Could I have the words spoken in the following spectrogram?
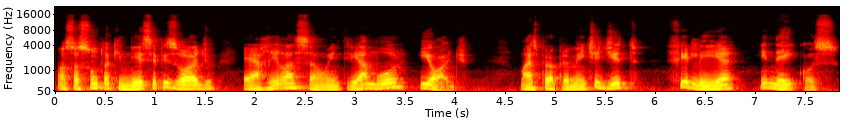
Nosso assunto aqui nesse episódio é a relação entre amor e ódio, mais propriamente dito, filia e neikos.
